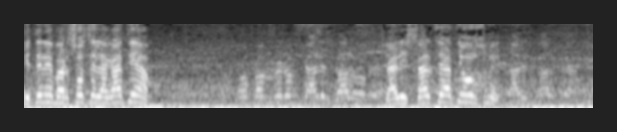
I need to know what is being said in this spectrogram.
कितने वर्षों से लगाते हैं आप? तो कम से कम चालीस साल हो गए। चालीस साल से आते हैं उसमें? चालीस साल से आते हैं।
